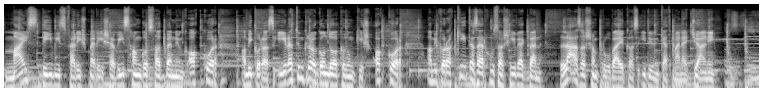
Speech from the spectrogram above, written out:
Miles Davis felismerése vízhangozhat bennünk akkor, amikor az életünkről gondolkodunk, és akkor, amikor a 2020-as években lázasan próbáljuk az időnket menedzselni. Az idő,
